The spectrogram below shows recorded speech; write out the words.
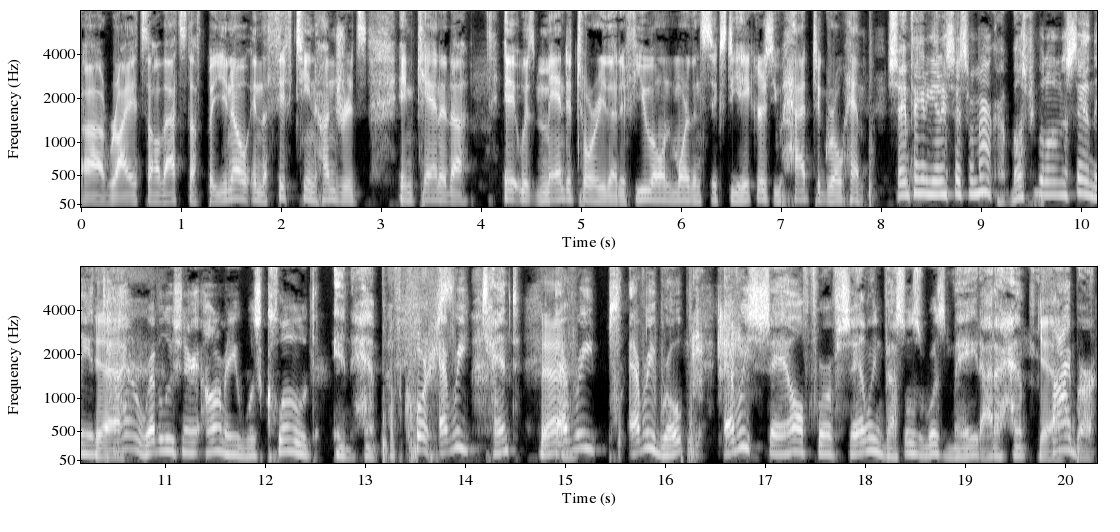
uh, riots, all that stuff. But you know, in the 1500s in Canada, it was mandatory that if you owned more than 60 acres, you had to grow hemp. Same thing in the United States of America. Most people don't understand the Yeah. entire Revolutionary Army was clothed in hemp. Of course, Every tent, Yeah. every every rope, every sail for sailing vessels was made out of hemp Yeah. fiber.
